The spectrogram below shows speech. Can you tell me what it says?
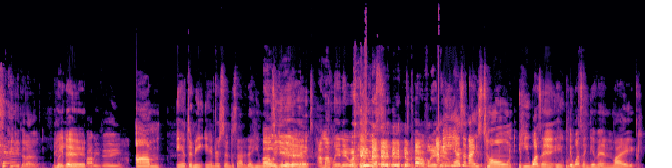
He ate that up. He yeah, did. Bobby V. Um, Anthony Anderson decided that he wanted Oh to get in the mix. I'm not playing that one. I'm not playing I that. mean, he has a nice tone. He wasn't. He it wasn't given like,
